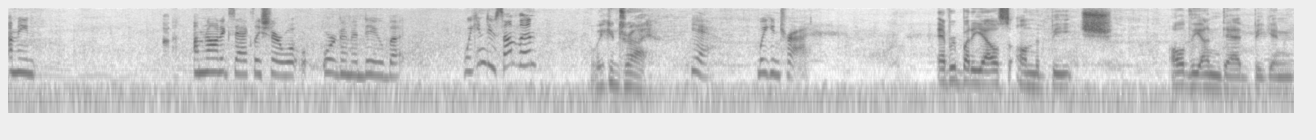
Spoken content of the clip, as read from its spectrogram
I mean, I- I'm not exactly sure what we're gonna do, but we can do something. We can try. Yeah, we can try. everybody else on the beach, all the undead begin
